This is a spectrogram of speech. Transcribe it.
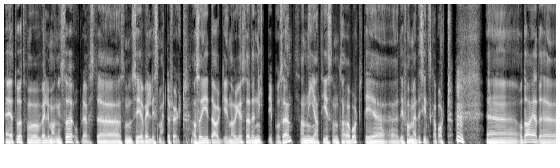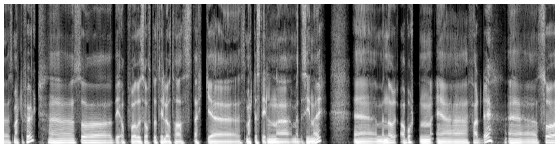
Eh, Jeg tror at For veldig mange så oppleves det som du sier, veldig smertefullt. Altså I dag i Norge så er det 90 av 9 av 10 som tar abort, de, eh, de får medisinsk abort. Eh, og da er det smertefullt, eh, så de oppfordres ofte til å ta sterke smertestillende medisiner. Eh, men når aborten er ferdig, eh, så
